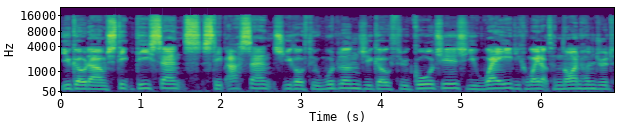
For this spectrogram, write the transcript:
you go down steep descents, steep ascents, you go through woodlands, you go through gorges, you wade, you can wade up to 900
